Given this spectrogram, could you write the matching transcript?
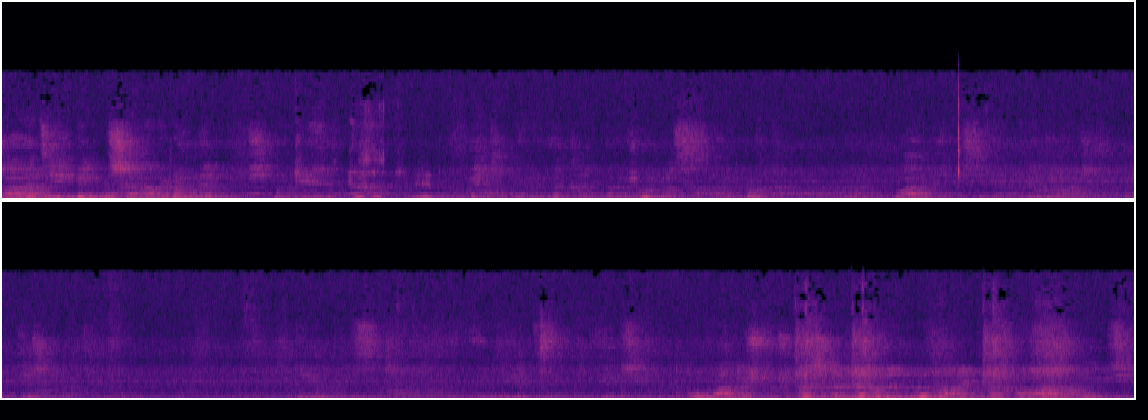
Davetiye ben dışarılara göndermiş. Makinede düz tutuyorum. Vekilleri ve kanıtları şurası. Vali, sivil, belediye Onlar üç buçukta çıkacağız dediler. Bana bana Böyle bir şey.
